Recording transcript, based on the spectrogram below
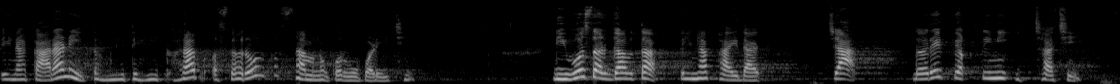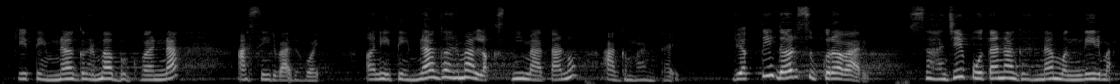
તેના કારણે તમને તેની ખરાબ અસરોનો સામનો કરવો પડે છે. દીવો સળગાવતા તેના ફાયદા ચાર, દરેક વ્યક્તિની ઈચ્છા છે કે તેમના ઘરમાં ભગવાનના આશીર્વાદ હોય અને તેમના ઘરમાં લક્ષ્મી માતાનું આગમન થાય. વ્યક્તિ દર શુક્રવારે સાંજે પોતાના ઘરના મંદિરમાં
